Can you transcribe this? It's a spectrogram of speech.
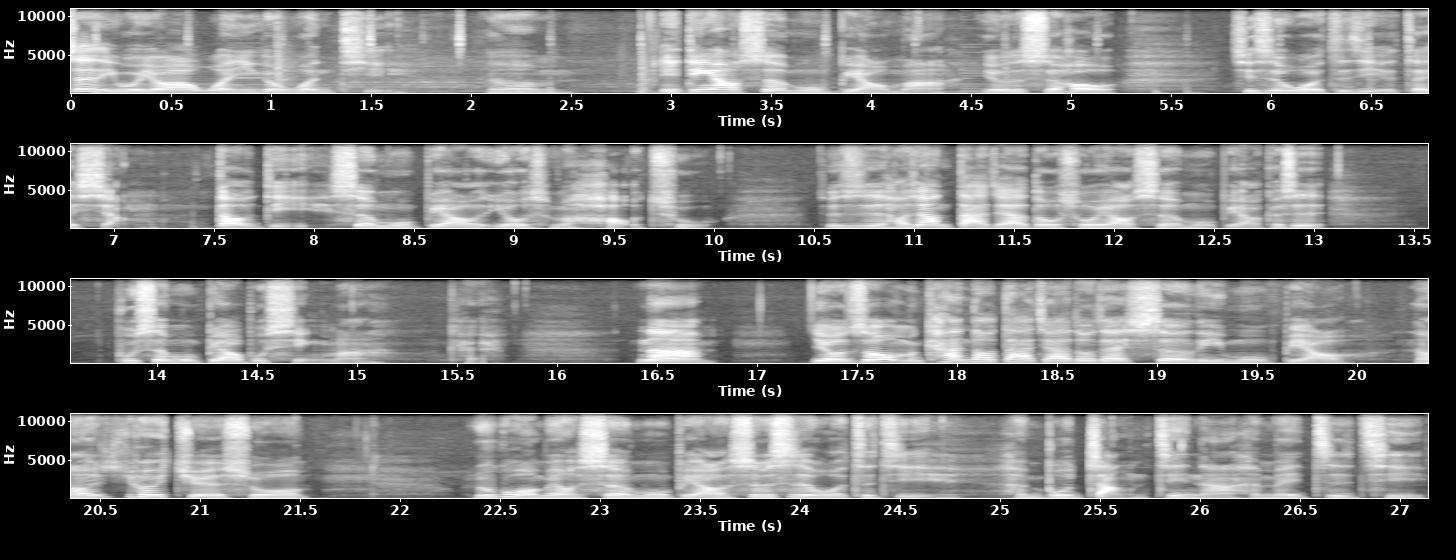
这里我又要问一个问题，嗯，一定要设目标吗？有的时候，其实我自己也在想，到底设目标有什么好处？就是好像大家都说要设目标，可是不设目标不行吗？OK，那有时候我们看到大家都在设立目标，然后就会觉得说，如果我没有设目标，是不是我自己很不长进啊，很没志气，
